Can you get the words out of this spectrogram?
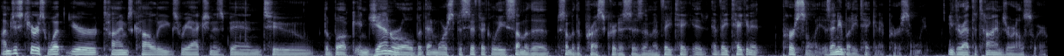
I'm just curious what your Times colleagues' reaction has been to the book in general, but then more specifically some of the some of the press criticism. Have they take have they taken it personally? Has anybody taken it personally, either at the Times or elsewhere?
